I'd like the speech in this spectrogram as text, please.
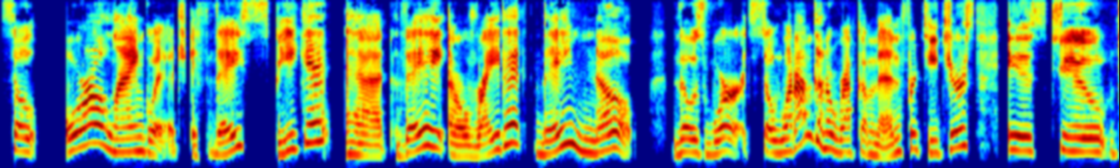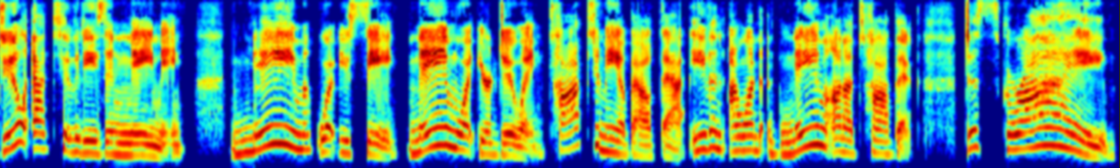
So, oral language, if they speak it and they write it, they know those words. So, what I'm going to recommend for teachers is to do activities in naming. Name what you see, name what you're doing. Talk to me about that. Even I want to name on a topic. Describe,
